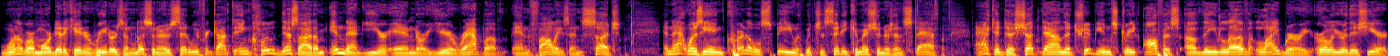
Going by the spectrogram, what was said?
One of our more dedicated readers and listeners said we forgot to include this item in that year end or year wrap up and follies and such. And that was the incredible speed with which the city commissioners and staff acted to shut down the Tribune Street office of the Love Library earlier this year.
